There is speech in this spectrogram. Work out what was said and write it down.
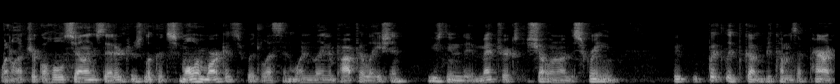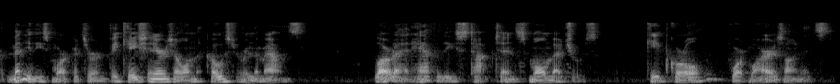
When electrical wholesaling's editors look at smaller markets with less than 1 million population using the metrics shown on the screen, it quickly become, becomes apparent that many of these markets are in vacation areas along the coast or in the mountains. Florida had half of these top 10 small metros. Cape Coral, Fort Myers on its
